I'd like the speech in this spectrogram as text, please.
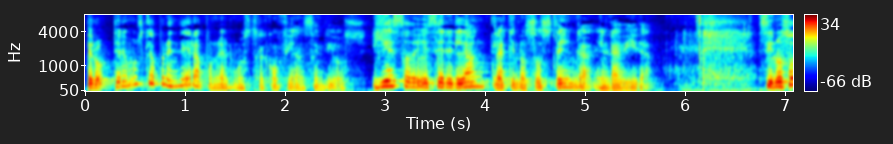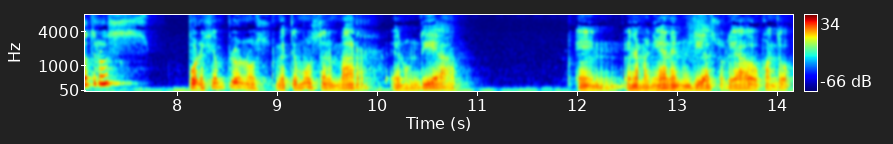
Pero tenemos que aprender a poner nuestra confianza en Dios. Y eso debe ser el ancla que nos sostenga en la vida. Si nosotros, por ejemplo, nos metemos al mar en un día, en, en la mañana, en un día soleado, cuando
